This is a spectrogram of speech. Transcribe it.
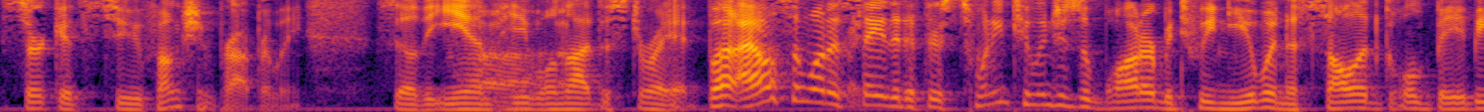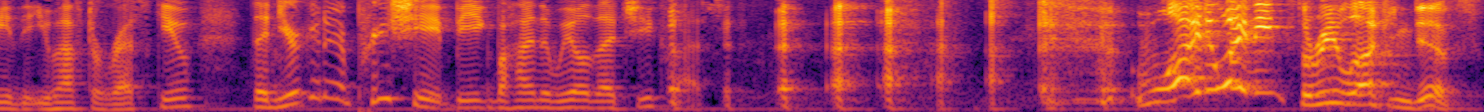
circuits to function properly. So the EMP will not destroy it. But I also want to say that if there's 22 inches of water between you and a solid gold baby that you have to rescue, then you're going to appreciate being behind the wheel of that G class Why do I need three locking diffs?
